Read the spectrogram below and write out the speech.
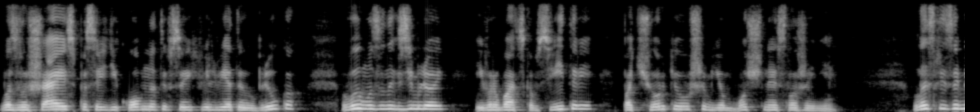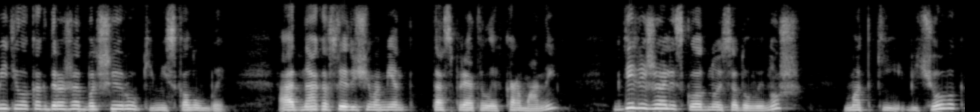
возвышаясь посреди комнаты в своих вельветовых брюках, вымазанных землей, и в рыбацком свитере, подчеркивавшем ее мощное сложение. Лесли заметила, как дрожат большие руки мисс Колумбы, однако в следующий момент та спрятала их в карманы, где лежали складной садовый нож, мотки бечевок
